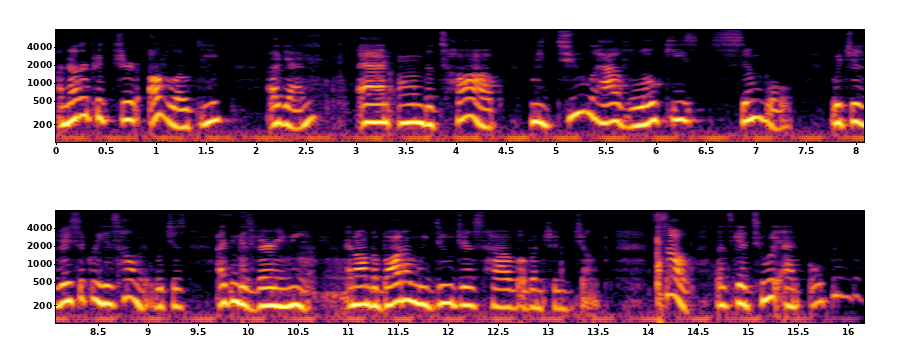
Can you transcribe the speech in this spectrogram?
another picture of Loki again. And on the top, we do have Loki's symbol, which is basically his helmet, which is I think it's very neat. And on the bottom, we do just have a bunch of junk. So let's get to it and open the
